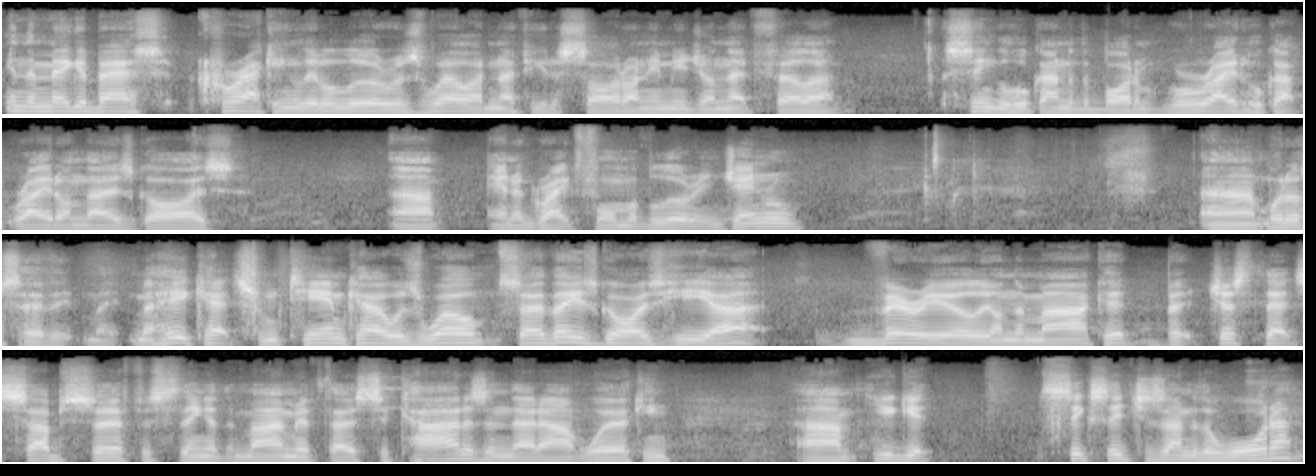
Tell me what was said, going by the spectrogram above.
in the Megabass, cracking little lure as well. I don't know if you get a side on image on that fella. Single hook under the bottom, great hook up rate on those guys um, and a great form of lure in general. Um, what else have it? Mahicats from Tiemco as well. So these guys here, very early on the market, but just that subsurface thing at the moment, if those cicadas and that aren't working, um, you get six inches under the water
